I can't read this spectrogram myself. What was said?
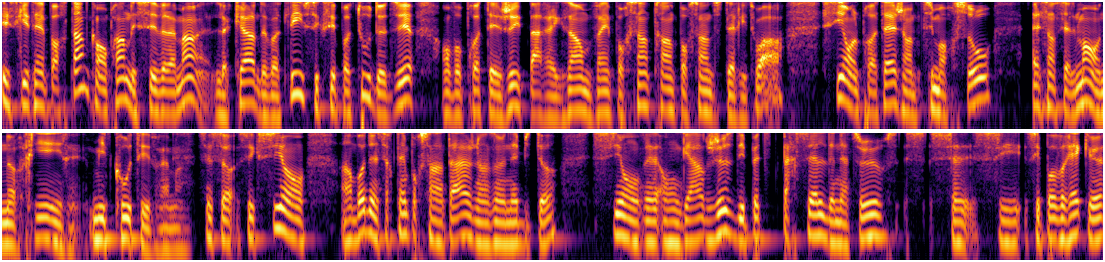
Et ce qui est important de comprendre, et c'est vraiment le cœur de votre livre, c'est que c'est pas tout de dire on va protéger, par exemple, 20% 30% du territoire. Si on le protège en petits morceaux, essentiellement, on n'a rien mis de côté vraiment. C'est ça. C'est que si on, en bas d'un certain pourcentage dans un habitat, si on, on garde juste des petites parcelles de nature, c'est pas vrai que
